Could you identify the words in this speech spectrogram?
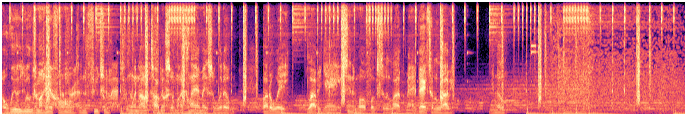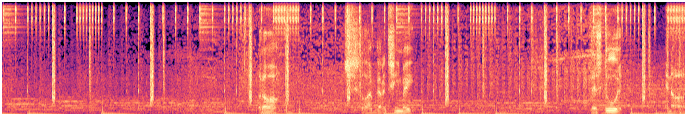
I will use my headphones in the future for when I'm talking to my clanmates or whatever. By the way, lobby gang, sending motherfuckers to the lobby, man, back to the lobby. You know. But uh, so I've got a teammate let's do it. And uh,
